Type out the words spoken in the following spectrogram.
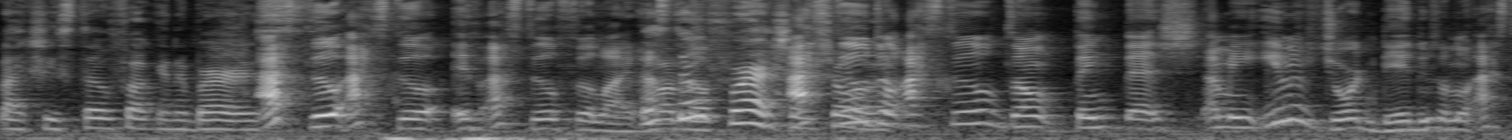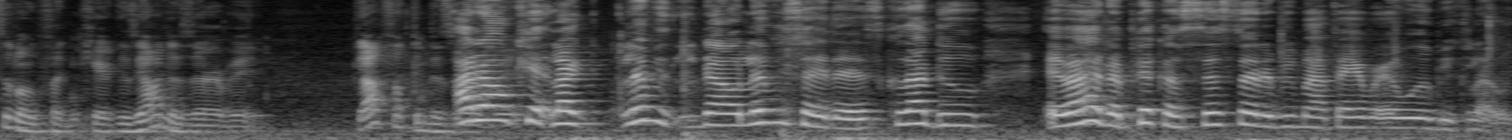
like she's still fucking embarrassed. I still, I still, if I still feel like I It's don't still know, fresh, I I'm still sure. don't. I still don't think that. Sh- I mean, even if Jordyn did do something, I still don't fucking care because y'all deserve it. Y'all fucking deserve. I don't it. care. Like, let me no. Let me say this because I do. If I had to pick a sister to be my favorite, it would be Khloé.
